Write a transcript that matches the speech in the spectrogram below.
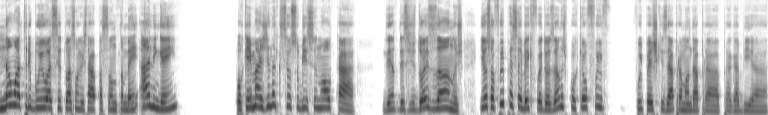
Não atribuiu a situação que estava passando também a ninguém. Porque imagina que se eu subisse no altar dentro desses dois anos, e eu só fui perceber que foi dois anos porque eu fui, fui pesquisar pra mandar pra, pra Gabi a-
